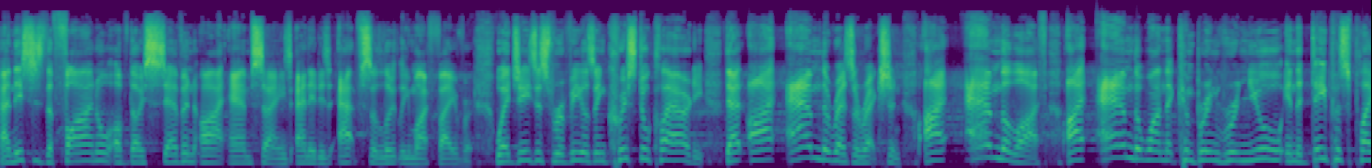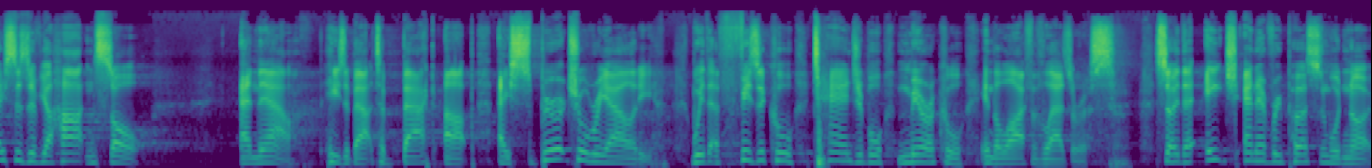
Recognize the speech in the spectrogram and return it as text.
And this is the final of those seven I am sayings, and it is absolutely my favorite, where Jesus reveals in crystal clarity that I am the resurrection, I am the life, I am the one that can bring renewal in the deepest places of your heart and soul. And now he's about to back up a spiritual reality with a physical, tangible miracle in the life of Lazarus. So that each and every person would know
